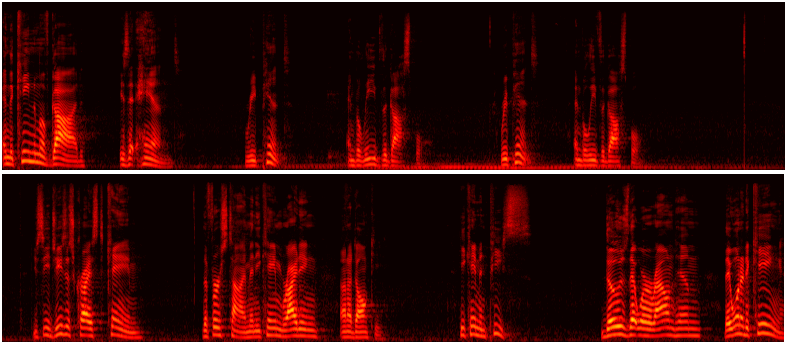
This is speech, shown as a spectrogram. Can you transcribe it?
and the kingdom of God is at hand. Repent and believe the gospel. Repent and believe the gospel. You see, Jesus Christ came the first time, and he came riding on a donkey. He came in peace. Those that were around him, they wanted a king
